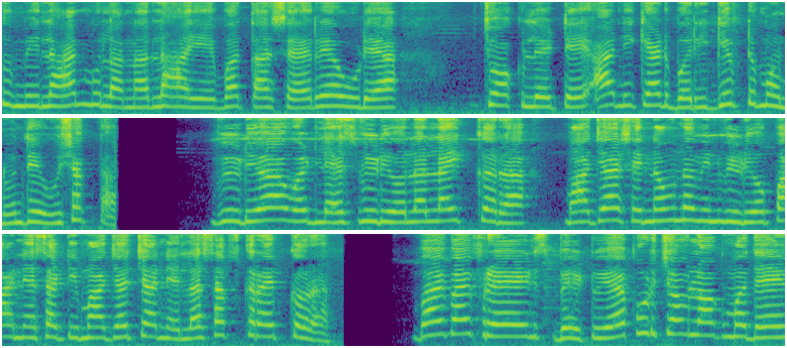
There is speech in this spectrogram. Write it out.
तुम्ही लहान मुलांना लहाये बताशा रेवड्या चॉकलेटे आणि कॅडबरी गिफ्ट म्हणून देऊ शकता. व्हिडिओ आवडल्यास व्हिडिओला लाईक करा माझ्या असे नवनवीन व्हिडिओ पाहण्यासाठी माझ्या चॅनेलला सबस्क्राईब करा. बाय बाय फ्रेंड्स भेटूया पुढच्या व्लॉगमध्ये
